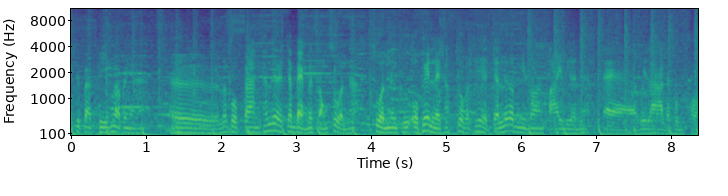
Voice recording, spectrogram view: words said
18 ปีของเราเป็นไงฮะ เอ่อระบบการคัดเลือกจะแบ่งเป็น 2 ส่วนนะส่วนหนึ่งคือโอเพนเลยครับทั่วประเทศจะเริ่มมีประมาณปลายเดือนเนี่ยแต่เวลาเดี๋ยวผมขอ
